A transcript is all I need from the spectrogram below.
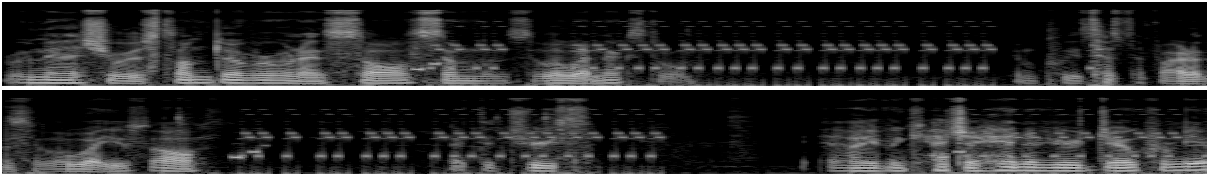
Ringmaster was slumped over when I saw someone's silhouette next to him. And please testify to the silhouette you saw. Get the truth. And I'll even catch a hint of your joke from you.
